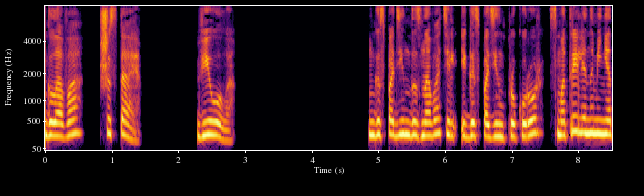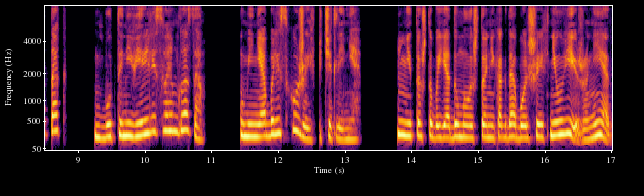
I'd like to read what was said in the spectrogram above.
Глава шестая. Виола. Господин дознаватель и господин прокурор смотрели на меня так, будто не верили своим глазам. У меня были схожие впечатления. Не то чтобы я думала, что никогда больше их не увижу, нет.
